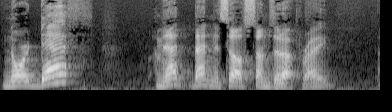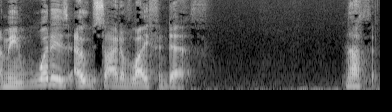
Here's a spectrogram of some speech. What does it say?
nor death, I mean, that, that in itself sums it up, right? I mean, what is outside of life and death? Nothing.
